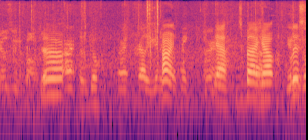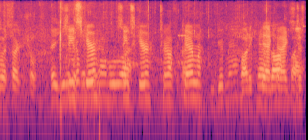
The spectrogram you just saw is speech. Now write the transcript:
Joe's gonna follow. Alright, Let's go. All right, Crowley, you're gonna right. go with me. All right. yeah, let's back Uh, out. You're gonna Listen, go with Sergeant Schultz. Hey, you scene secure. come with me, man? We'll, Scene uh, secure. Turn off the camera. You good, man? Body Yeah, cams can I off. just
